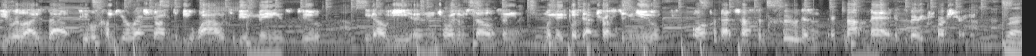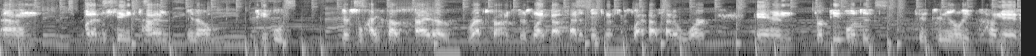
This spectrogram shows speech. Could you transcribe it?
you realize that people come to your restaurant to be wowed, to be amazed, to, you know, eat and enjoy themselves. And when they put that trust in you or put that trust in food and it's not met, it's very frustrating. Right. Um, but at the same time, you know, people, there's life outside of restaurants, there's life outside of business, there's life outside of work. And for people to continually come in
